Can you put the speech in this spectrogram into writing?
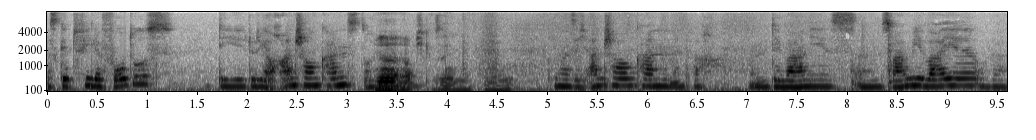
Es gibt viele Fotos, die du dir auch anschauen kannst. ja, habe ich gesehen. Mhm. Die man sich anschauen kann. Einfach Devanis ähm, Swami-Weihe oder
